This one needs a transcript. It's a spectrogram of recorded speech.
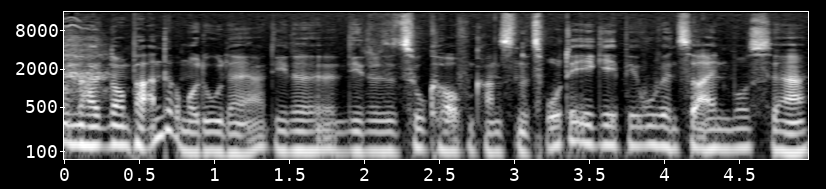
und halt noch ein paar andere Module, ja, die du, die du dazu kaufen kannst. Eine zweite eGPU, wenn es sein muss, ja.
